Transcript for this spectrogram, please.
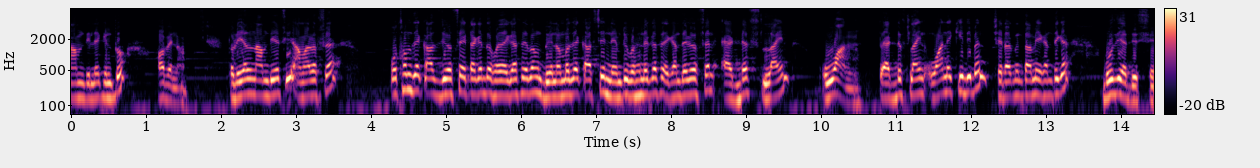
নাম দিলে কিন্তু হবে না। তো রিয়েল নাম দিয়েছি, আমার হচ্ছে প্রথম যে কাজটি হচ্ছে, এটা কিন্তু হয়ে গেছে এবং দুই নম্বর যে কাজটি নেমটি বসে গেছে, এখান থেকে হচ্ছেন অ্যাড্রেস লাইন ওয়ান তো অ্যাড্রেস লাইন ওয়ানে কী দিবেন, সেটা কিন্তু আমি এখান থেকে বুঝিয়ে দিচ্ছি।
